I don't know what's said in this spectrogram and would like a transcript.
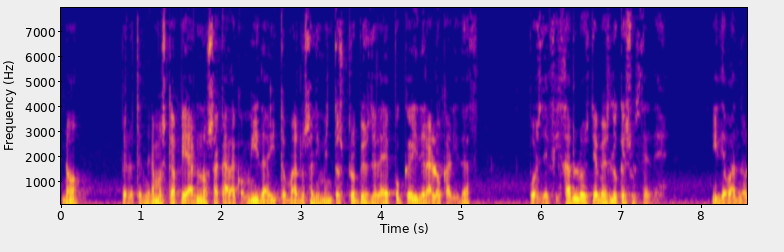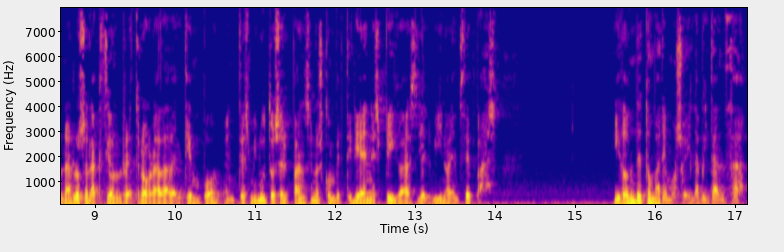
No, pero tendremos que apearnos a cada comida y tomar los alimentos propios de la época y de la localidad, pues de fijarlos ya ves lo que sucede y de abandonarlos a la acción retrógrada del tiempo, en tres minutos el pan se nos convertiría en espigas y el vino en cepas. ¿Y dónde tomaremos hoy la pitanza?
